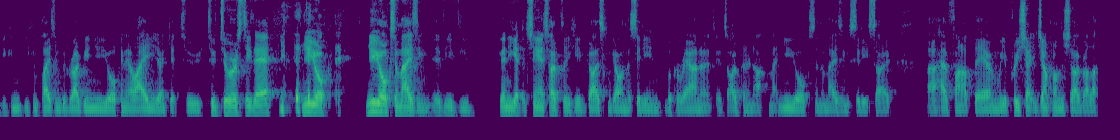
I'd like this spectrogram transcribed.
you can you can play some good rugby in New York and LA. You don't get too too touristy there. New York, New York's amazing. If, if you're going to get the chance, hopefully you guys can go in the city and look around. And it's open enough, mate. New York's an amazing city, so uh, have fun up there. And we appreciate you jumping on the show, brother.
